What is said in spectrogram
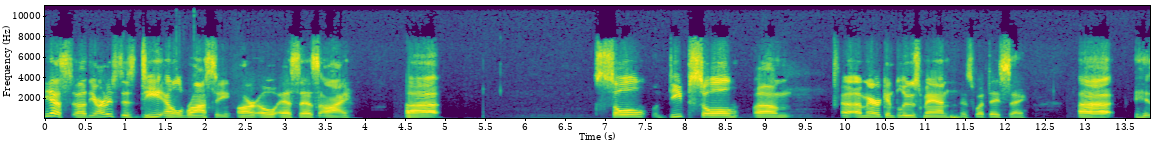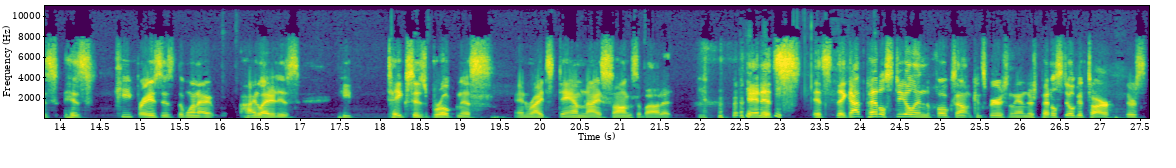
Yes, uh, the artist is D.L. Rossi, R O S S I. Soul, deep soul, um, uh, American blues man is what they say. Uh, his his key phrase is the one I highlighted is he takes his brokenness and writes damn nice songs about it. and it's it's they got pedal steel in the folks out in conspiracy land. There's pedal steel guitar. There's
